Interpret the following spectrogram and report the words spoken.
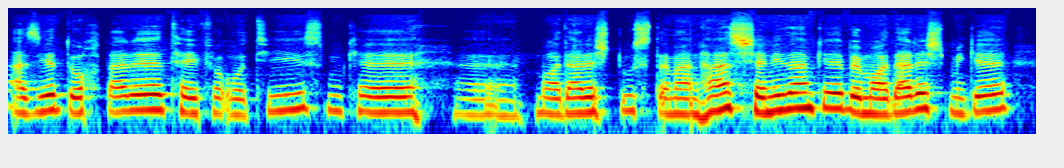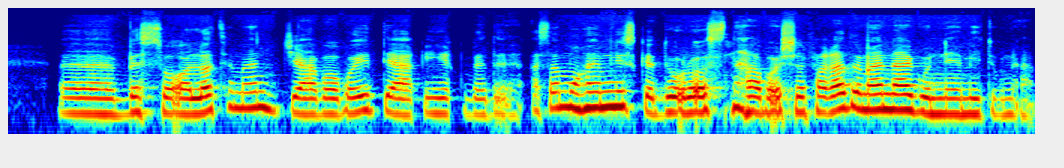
از یه دختر طیف اوتیسم که مادرش دوست من هست شنیدم که به مادرش میگه به سوالات من جوابای دقیق بده. اصلا مهم نیست که درست نباشه فقط به من نگو نمی‌دونم.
